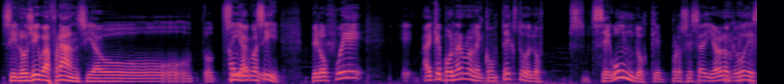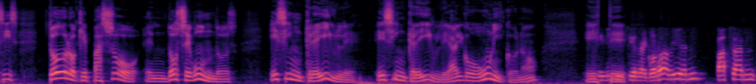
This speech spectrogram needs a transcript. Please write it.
se lo lleva a Francia o, o- o- sí, Algo algo así. así. Pero fue, eh, hay que ponerlo en el contexto de los segundos que procesar y ahora lo que vos decís, todo lo que pasó en dos segundos es increíble, es increíble, algo único, ¿no? Y- Este, y si recordás bien, pasan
